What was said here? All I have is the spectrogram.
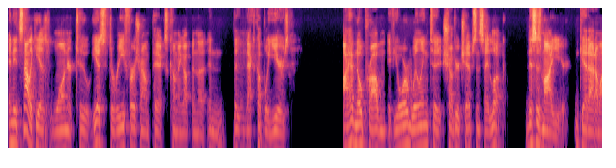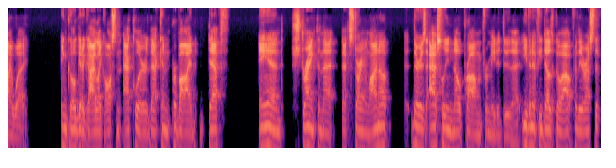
And it's not like he has one or two; he has three first round picks coming up in the in the next couple of years. I have no problem if you're willing to shove your chips and say, "Look, this is my year. Get out of my way," and go get a guy like Austin Ekeler that can provide depth and strength in that that starting lineup there is absolutely no problem for me to do that. Even if he does go out for the rest of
